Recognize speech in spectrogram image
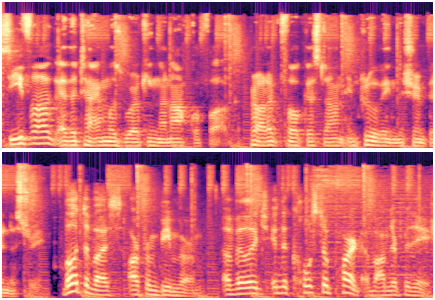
Seafog at the time was working on Aquafog, a product focused on improving the shrimp industry. Both of us are from Bhimavaram, a village in the coastal part of Andhra Pradesh,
